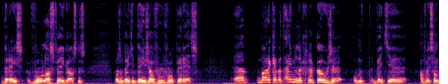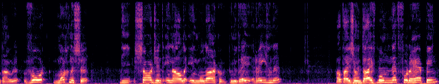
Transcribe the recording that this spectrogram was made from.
de race voor Las Vegas. Dus was een beetje déjà vu voor Perez. Eh, maar ik heb uiteindelijk gekozen, om het een beetje afwisselend te houden, voor Magnussen. Die Sargent inhaalde in Monaco. Toen het re- regende, had hij zo'n divebom net voor de hairpin.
